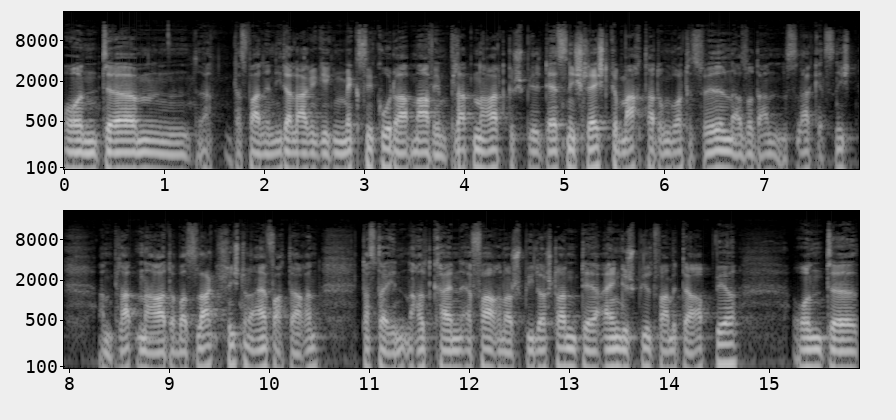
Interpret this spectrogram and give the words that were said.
Und ähm, das war eine Niederlage gegen Mexiko, da hat Marvin Plattenhardt gespielt, der es nicht schlecht gemacht hat, um Gottes Willen. Also dann, es lag jetzt nicht an Plattenhardt, aber es lag schlicht und einfach daran, dass da hinten halt kein erfahrener Spieler stand, der eingespielt war mit der Abwehr und äh,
